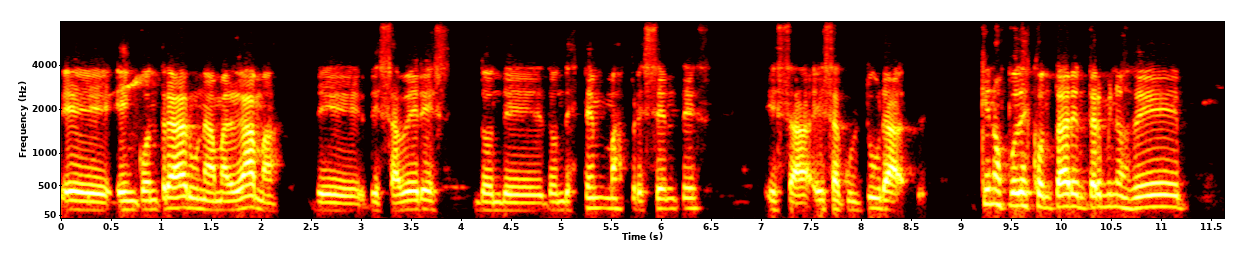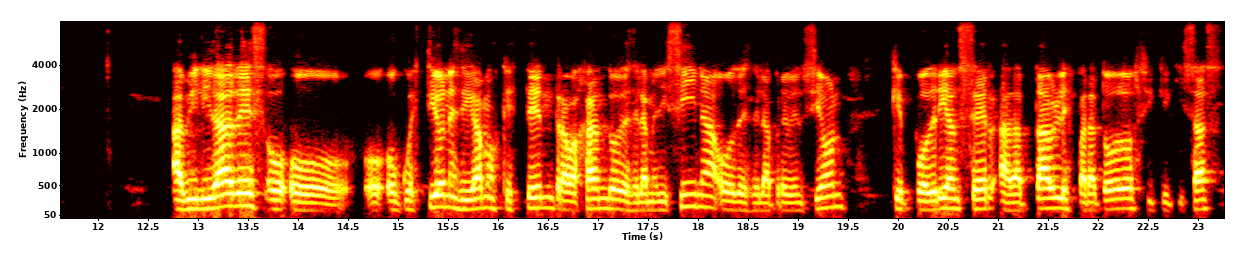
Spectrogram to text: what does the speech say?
eh, encontrar una amalgama de, saberes donde, donde estén más presentes esa, esa cultura. ¿Qué nos puedes contar en términos de habilidades o, o, cuestiones, digamos, que estén trabajando desde la medicina o desde la prevención que podrían ser adaptables para todos y que quizás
